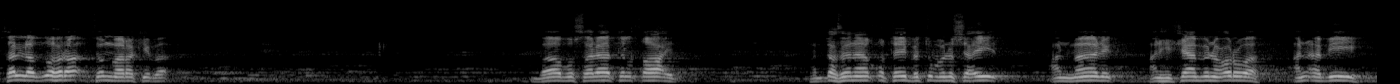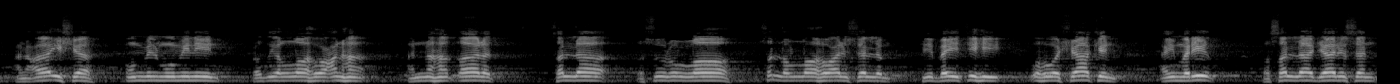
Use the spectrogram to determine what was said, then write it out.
صلى الظهر ثم ركب. باب صلاة القاعد. حدثنا قتيبة بن سعيد عن مالك عن هشام بن عروة عن أبيه عن عائشة أم المؤمنين رضي الله عنها أنها قالت صلى رسول الله صلى الله عليه وسلم في بيته وهو شاك أي مريض فصلى جالسا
